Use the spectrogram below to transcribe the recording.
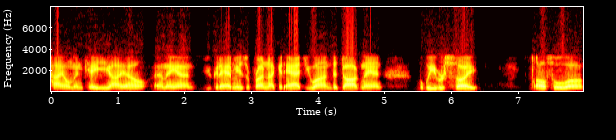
Keilman, K-E-I-L-M-A-N, you could add me as a friend, I could add you on the Dogman Believer site. Also, uh,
